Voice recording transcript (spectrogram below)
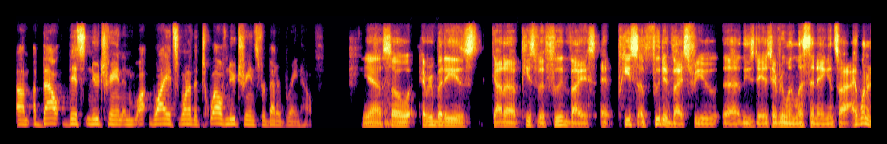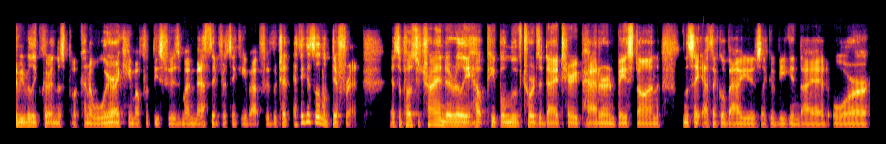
um, about this nutrient and wh- why it's one of the 12 nutrients for better brain health? Yeah. So everybody's got a piece of food advice, a piece of food advice for you uh, these days, everyone listening. And so I wanted to be really clear in this book, kind of where I came up with these foods, my method for thinking about food, which I, I think is a little different as opposed to trying to really help people move towards a dietary pattern based on, let's say, ethical values like a vegan diet or,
